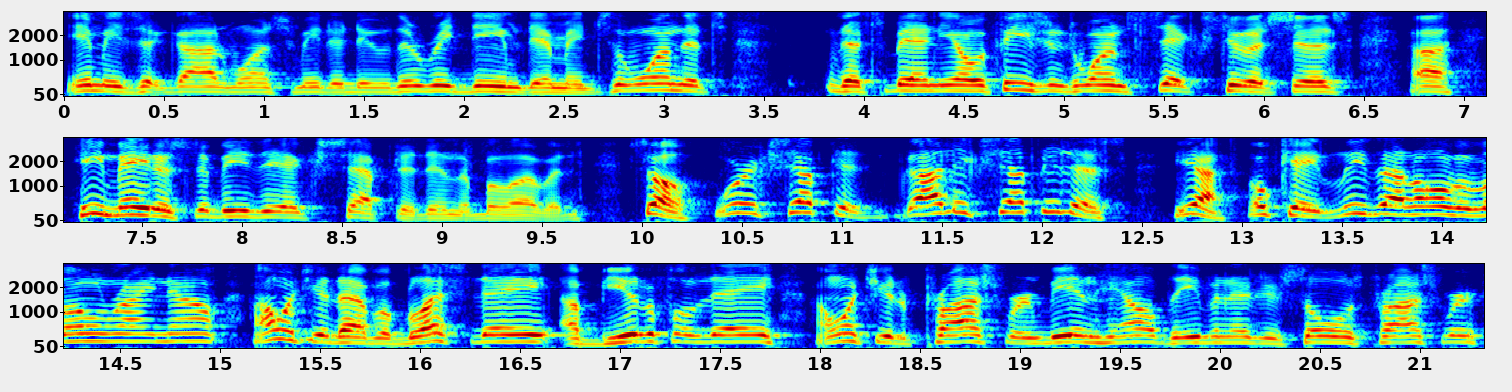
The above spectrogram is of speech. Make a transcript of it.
image that God wants me to do, the redeemed image, the one that's that's been, you know, Ephesians 1 6 too, it says, uh, He made us to be the accepted in the beloved. So we're accepted. God accepted us. Yeah, okay, leave that all alone right now. I want you to have a blessed day, a beautiful day. I want you to prosper and be in health even as your souls prosper.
